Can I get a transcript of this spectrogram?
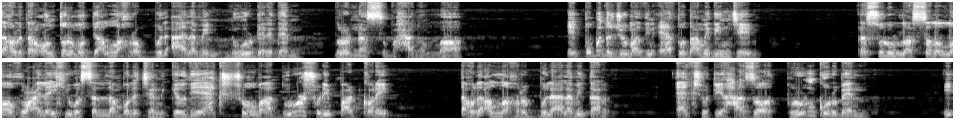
তাহলে তার অন্তরের মধ্যে আল্লাহ রব্বুল আলমিন নূর ঢেলে দেন। বলুন না এই পবিত্র জুমার দিন এত দামি দিন যে রাসূলুল্লাহ সাল্লাল্লাহু আলাইহি ওয়াসাল্লাম বলেছেন, কেউ যদি একশো বা দুরুর শরীফ পাঠ করে, তাহলে আল্লাহ রব্বুল আলমী তার একশোটি হাজত পূরণ করবেন। এই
